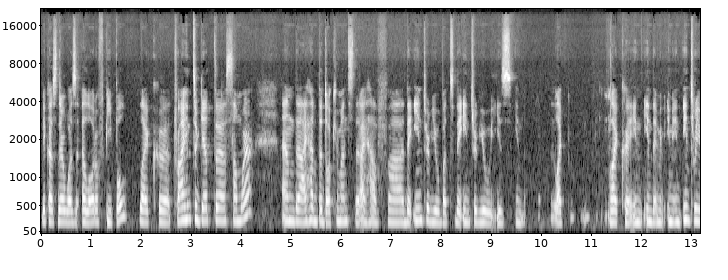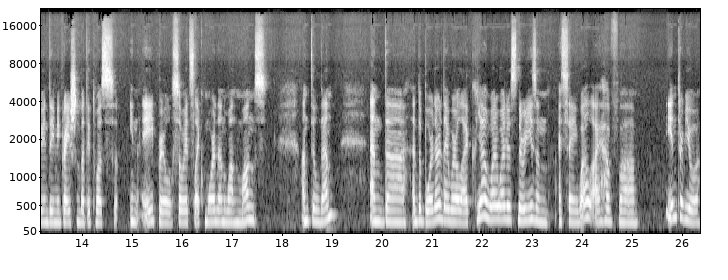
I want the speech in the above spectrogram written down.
because there was a lot of people like uh, trying to get uh, somewhere and I had the documents that I have uh, the interview, but the interview is in like like uh, in in the in interview in the immigration, but it was in April, so it's like more than one month until then. And uh, at the border, they were like, "Yeah, what what is the reason?" I say, "Well, I have uh, interview,"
